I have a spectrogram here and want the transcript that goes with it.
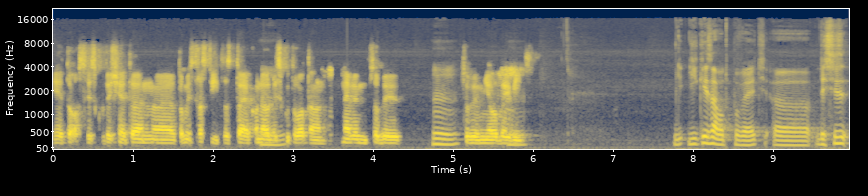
je to asi skutečně ten, eh, to mistrovství, to, to je jako hmm. neodiskutovatelné. Nevím, co by, hmm. co by mělo být hmm. víc. Díky za odpověď. Eh, když jsi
